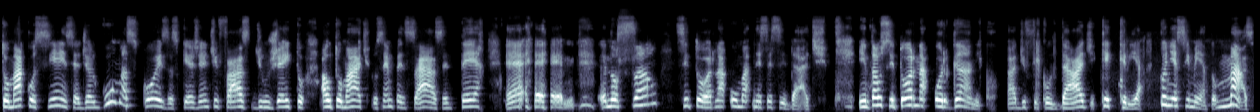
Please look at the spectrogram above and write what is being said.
tomar consciência de algumas coisas que a gente faz de um jeito automático, sem pensar, sem ter é, é, noção, se torna uma necessidade. Então, se torna orgânico a dificuldade que cria conhecimento. Mas,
